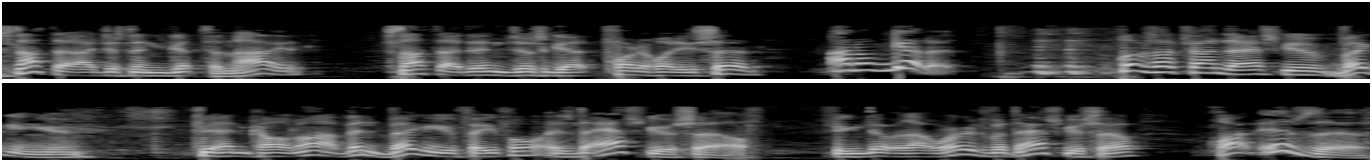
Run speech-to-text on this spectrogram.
It's not that I just didn't get tonight. It's not that I didn't just get part of what he said. I don't get it. What was I trying to ask you, begging you? If you hadn't called on, I've been begging you people, is to ask yourself. If you can do it without words, but to ask yourself, what is this?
